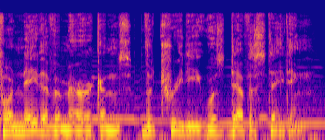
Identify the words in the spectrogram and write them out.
For Native Americans, the treaty was devastating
